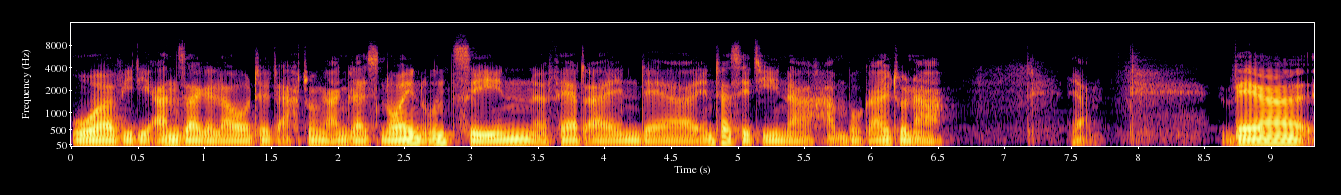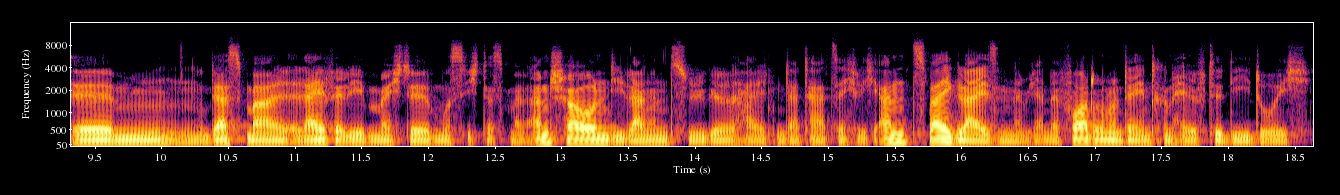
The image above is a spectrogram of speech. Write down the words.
Ohr, wie die Ansage lautet, Achtung, an Gleis 9 und 10 fährt ein der Intercity nach Hamburg-Altona. Ja, Wer ähm, das mal live erleben möchte, muss sich das mal anschauen. Die langen Züge halten da tatsächlich an zwei Gleisen, nämlich an der vorderen und der hinteren Hälfte, die durch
